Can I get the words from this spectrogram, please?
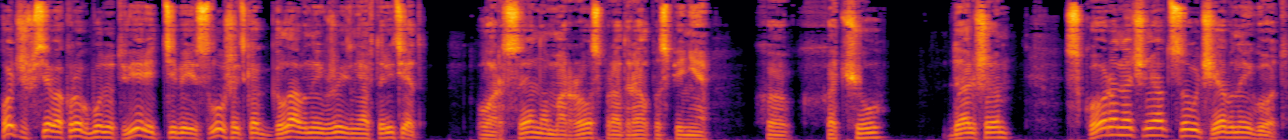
Хочешь, все вокруг будут верить тебе и слушать, как главный в жизни авторитет?» У Арсена мороз продрал по спине. Х «Хочу». «Дальше. Скоро начнется учебный год.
